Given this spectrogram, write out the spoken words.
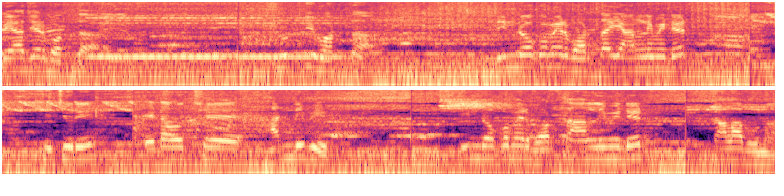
পেঁয়াজের ভর্তা শুটকি ভর্তা তিন রকমের ভর্তাই আনলিমিটেড খিচুড়ি এটা হচ্ছে হান্ডি বিফ। তিন রকমের ভর্তা আনলিমিটেড কালাবুনা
